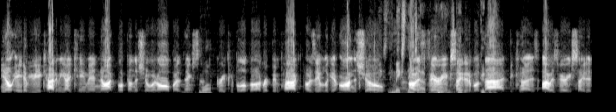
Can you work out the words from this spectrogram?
you know, AWE Academy. I came in not booked on the show at all, but thanks to the great people of uh, Rip Impact, I was able to get on the show. He makes things I was happen. very man. excited Good- about good that because I was very excited,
